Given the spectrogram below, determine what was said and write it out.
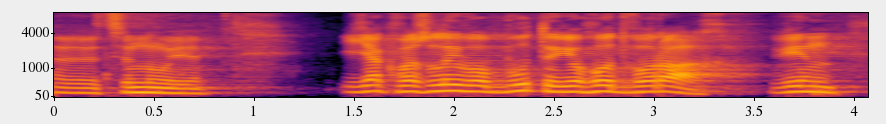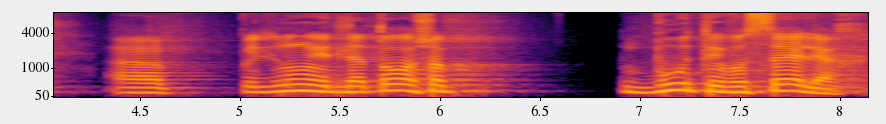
е, цінує. І як важливо бути в його дворах. Він е, пильнує для того, щоб бути в оселях.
